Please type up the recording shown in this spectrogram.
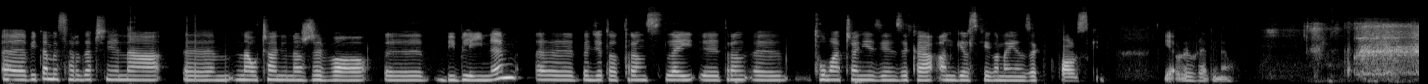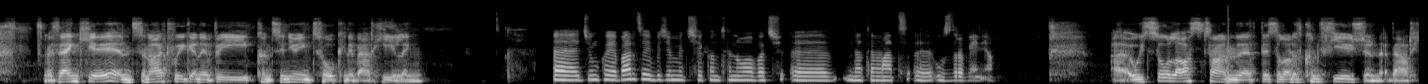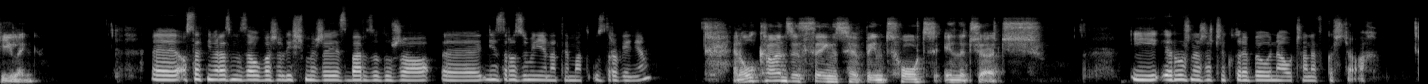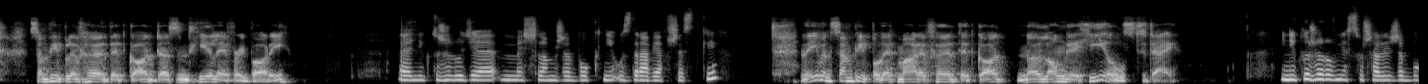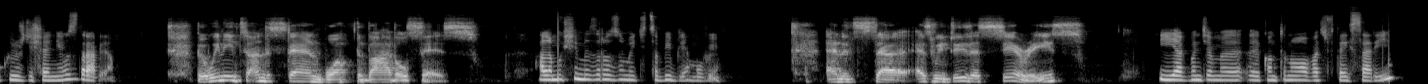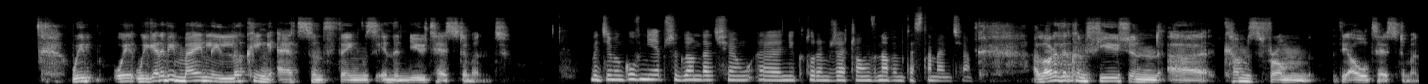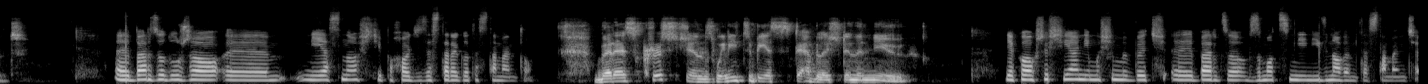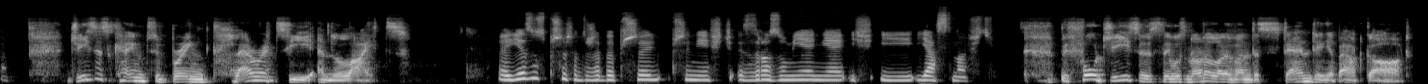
E, Witamy serdecznie na nauczaniu na żywo y, biblijnym. E, Będzie to tłumaczenie z języka angielskiego na język polski. Yeah, we're ready now. Thank you. And tonight we're going to be continuing talking about healing. E, Dziękuję bardzo i będziemy dzisiaj kontynuować na temat uzdrowienia. Uh, we saw last time that there's a lot of confusion about healing. E, Ostatnim razem zauważyliśmy, że jest bardzo dużo y, niezrozumienia na temat uzdrowienia And all kinds of things have been taught in the church. i różne rzeczy, które były nauczane w kościołach. Some people have heard that God doesn't heal everybody. E, Niektórzy ludzie myślą, że Bóg nie uzdrawia wszystkich. And even some people that might have heard that God no longer heals today. I niektórzy również słyszeli, że Bóg już dzisiaj nie uzdrawia. But we need to understand what the Bible says. Ale musimy zrozumieć, co Biblia mówi. And it's uh, as we do this series, I jak będziemy y, kontynuować w tej serii, we, we, we're going to be mainly looking at some things in the New Testament. Będziemy głównie przyglądać się e, niektórym rzeczom w Nowym Testamencie. A lot of the confusion uh, comes from the Old Testament. E, Bardzo dużo e, niejasności pochodzi ze Starego Testamentu. But as Christians, we need to be established in the new. Jako chrześcijanie musimy być bardzo wzmocnieni w Nowym Testamencie. Jesus came to bring clarity and light. Jezus przyszedł, żeby przy, przynieść zrozumienie i, i jasność. Before Jesus, there was not a lot of understanding about God.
